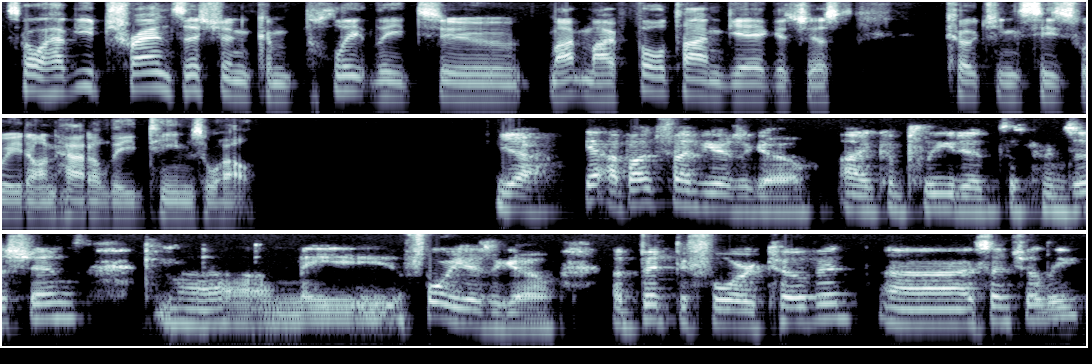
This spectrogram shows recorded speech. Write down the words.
So have you transitioned completely to my, my full-time gig is just coaching C-suite on how to lead teams well? Yeah, yeah. About five years ago, I completed the transition. Uh, maybe four years ago, a bit before COVID, uh, essentially,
